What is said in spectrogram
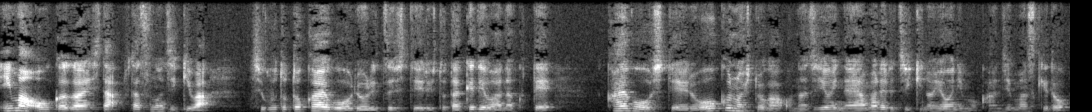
今お伺いした2つの時期は仕事と介護を両立している人だけではなくて介護をしている多くの人が同じように悩まれる時期のようにも感じますけど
